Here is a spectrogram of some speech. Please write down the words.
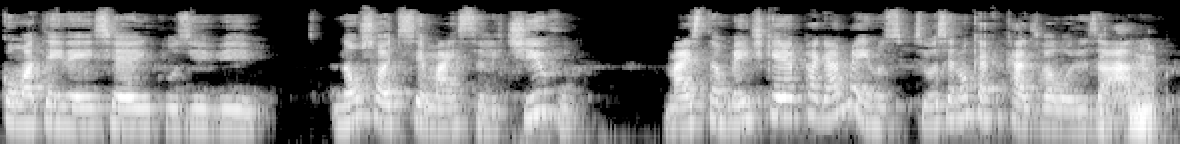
com uma tendência, inclusive, não só de ser mais seletivo, mas também de querer pagar menos. Se você não quer ficar desvalorizado, uhum.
